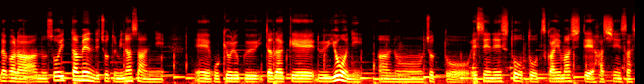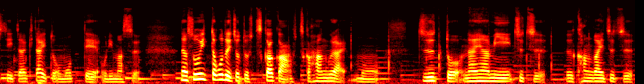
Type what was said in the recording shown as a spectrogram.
だからあのそういった面でちょっと皆さんにえー、ご協力いただけるように、あの、ちょっと SNS 等々を使いまして発信させていただきたいと思っております。だからそういったことでちょっと2日間2日半ぐらいもうずっと悩みつつ考えつつ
